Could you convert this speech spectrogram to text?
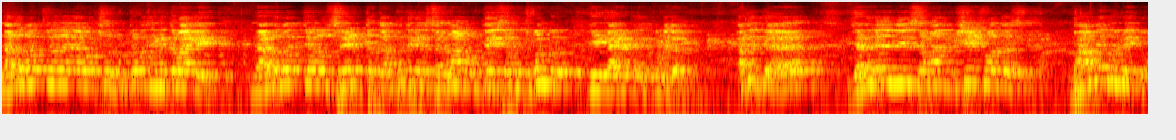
ನಲವತ್ತೇಳನೇ ವರ್ಷದ ಹುಟ್ಟುವ ನಿಮಿತ್ತವಾಗಿ ನಲವತ್ತೇಳು ಶ್ರೇಷ್ಠ ದಂಪತಿಗೆ ಸನ್ಮಾನ ಉದ್ದೇಶವನ್ನು ಇಟ್ಟುಕೊಂಡು ಈ ಕಾರ್ಯಕ್ರಮ ಕೊಡಿದರು ಅದಕ್ಕೆ ಜನಗಳಲ್ಲಿ ಸಮಾಜ ವಿಶೇಷವಾದ ಭಾವನೆ ಬರಬೇಕು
